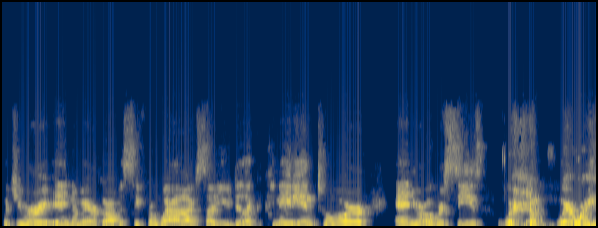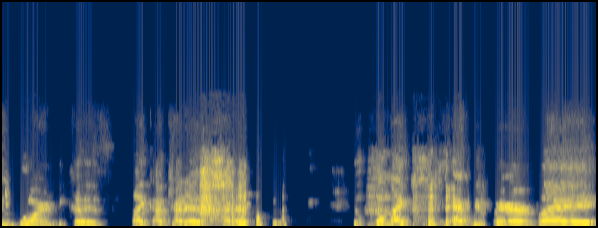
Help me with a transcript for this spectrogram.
but you were in America obviously for a while. I saw you did like a Canadian tour, and you're overseas. Where yes. where were you born? Because like I'm trying to kind of, I'm like everywhere, but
